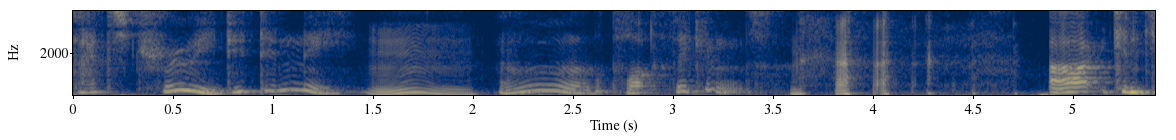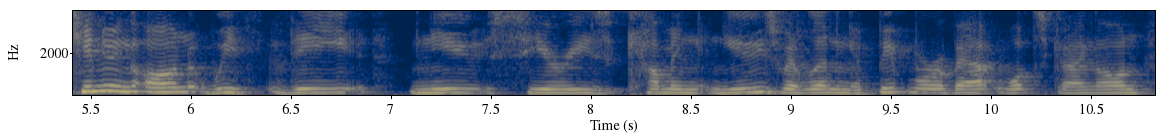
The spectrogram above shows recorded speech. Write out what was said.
That's true. He did, didn't he? Mm. Oh, the plot thickens. Uh, continuing on with the new series coming news, we're learning a bit more about what's going on.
